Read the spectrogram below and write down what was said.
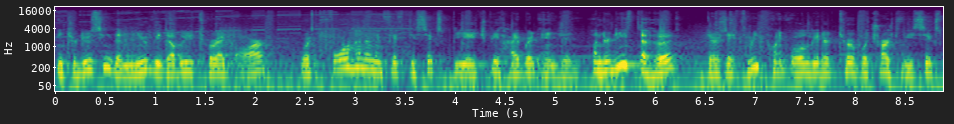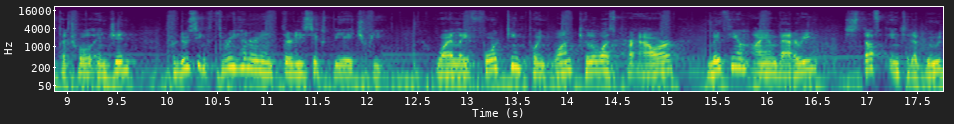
Introducing the new VW Touareg R with 456 bhp hybrid engine. Underneath the hood, there's a 3.0 liter turbocharged V6 petrol engine producing 336 bhp, while a 14.1 kilowatts per hour lithium ion battery stuffed into the boot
